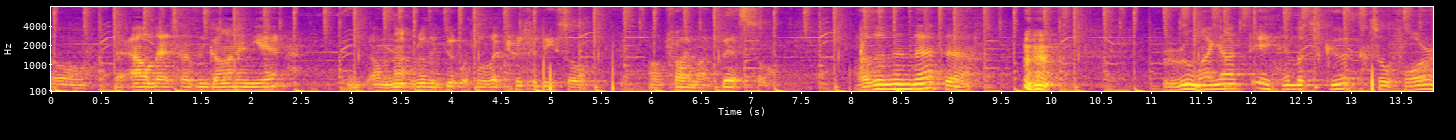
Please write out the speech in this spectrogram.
So the outlets hasn't gone in yet. I'm not really good with electricity, so I'll try my best. So other than that, uh, room Ayate, it looks good so far.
